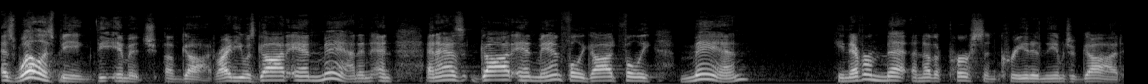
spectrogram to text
as well as being the image of God, right? He was God and man. And, and, and as God and man, fully God, fully man, he never met another person created in the image of God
